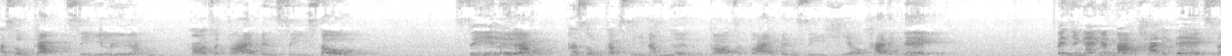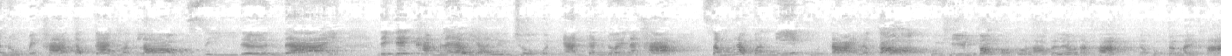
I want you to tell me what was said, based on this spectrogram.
ผสมกับสีเหลือง ก็จะกลายเป็นสีส้ม สีเหลืองผสมกับสีน้ำเงิน ก็จะกลายเป็นสีเขียวค่ะเด็กๆ เป็นยังไงกันบ้างคะเด็กๆ สนุกไหมคะ กับการทดลองสีเดินได้ เด็กๆทำแล้วอย่าลืมโชว์ผลงานกันด้วยนะคะสำหรับวันนี้ครูต่ายแล้วก็ครูคีมต้องขอตัวลาไปแล้วนะคะ แล้วพบกันใหม่ค่ะ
